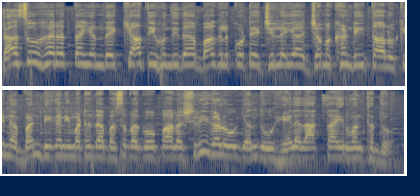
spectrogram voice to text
ದಾಸೋಹರತ್ನ ಎಂದೇ ಖ್ಯಾತಿ ಹೊಂದಿದ ಬಾಗಲಕೋಟೆ ಜಿಲ್ಲೆಯ ಜಮಖಂಡಿ ತಾಲೂಕಿನ ಬಂಡಿಗನಿ ಮಠದ ಬಸವಗೋಪಾಲ ಶ್ರೀಗಳು ಎಂದು ಹೇಳಲಾಗ್ತಾ ಇರುವಂಥದ್ದು.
